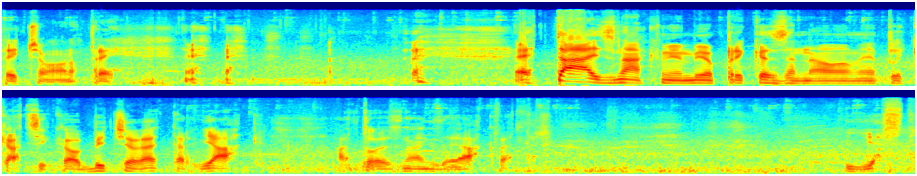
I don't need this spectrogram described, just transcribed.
pričamo ono pre. e, taj znak mi je bio prikazan na ovome aplikaciji, kao bit će vetar jak, a to je znak za jak vetar. Jeste.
